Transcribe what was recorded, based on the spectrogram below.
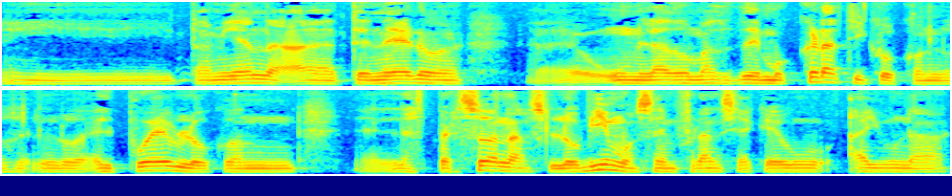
y también a tener eh, un lado más democrático con el pueblo, con eh, las personas. Lo vimos en Francia que hay una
